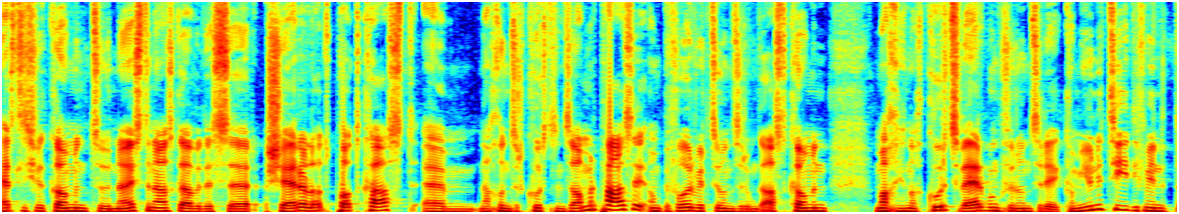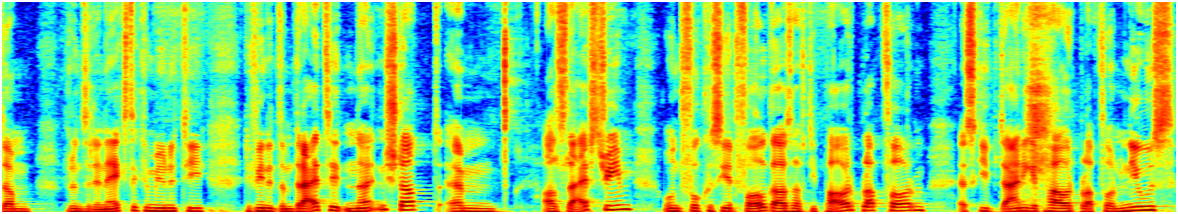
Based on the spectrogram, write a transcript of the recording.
Herzlich willkommen zur neuesten Ausgabe des äh, Share a Lot Podcast ähm, nach unserer kurzen Sommerpause. Und bevor wir zu unserem Gast kommen, mache ich noch kurz Werbung für unsere Community. Die findet am, für unsere nächste Community, die findet am 13.09. statt. Ähm, als Livestream und fokussiert Vollgas auf die Power-Plattform. Es gibt einige Power-Plattform-News.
